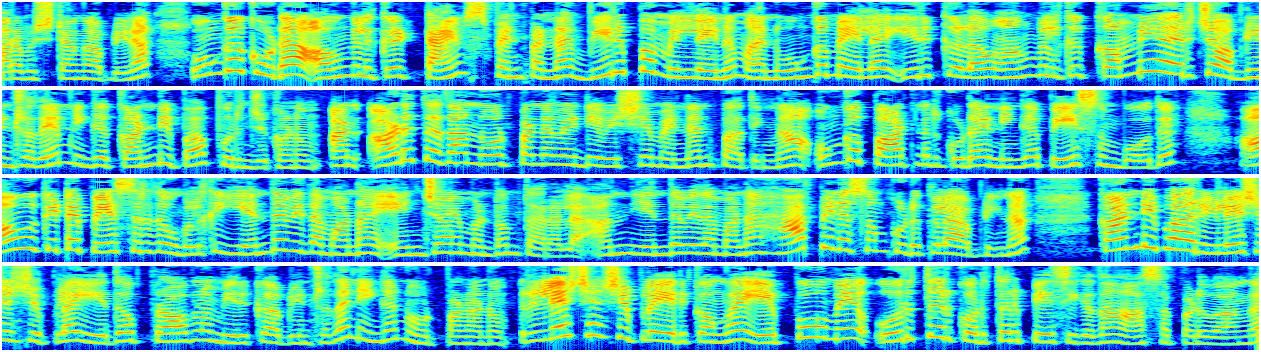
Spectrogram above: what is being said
ஆரம்பிச்சிட்டாங்க அப்படின்னா உங்கள் கூட அவங்களுக்கு டைம் ஸ்பெண்ட் பண்ண விருப்பம் இல்லைனும் அண்ட் உங்கள் மேலே இருக்கலோ அவங்களுக்கு ஆயிடுச்சு அப்படின்றதையும் நீங்க கண்டிப்பாக புரிஞ்சுக்கணும். அண்ட் அடுத்ததான் நோட் பண்ண வேண்டிய விஷயம் என்னன்னு பாத்தீங்கன்னா உங்க பார்ட்னர் கூட நீங்க பேசும்போது அவங்க கிட்ட பேசுறது உங்களுக்கு எந்த விதமான என்ஜாய்மெண்ட்டும் தரல. அண்ட் எந்த விதமான ஹாப்பினஸும் கொடுக்கல அப்படின்னா கண்டிப்பாக ரிலேஷன்ஷிப்பில் ஏதோ ப்ராப்ளம் இருக்குது அப்படின்றத நீங்கள் நோட் பண்ணணும். ரிலேஷன்ஷிப்பில் இருக்கவங்க எப்போவுமே ஒருத்தருக்கு ஒருத்தர் பேசிக்க தான் ஆசைப்படுவாங்க.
